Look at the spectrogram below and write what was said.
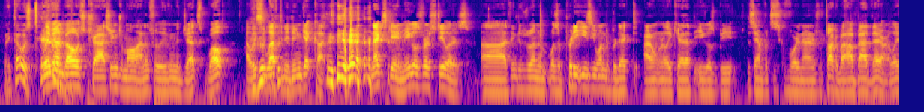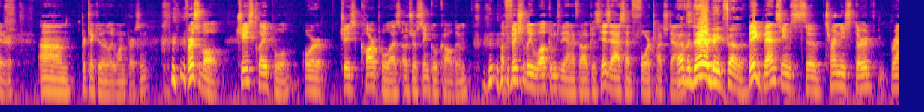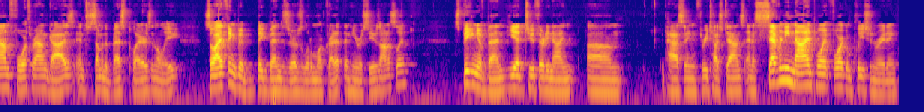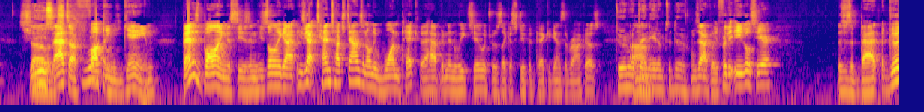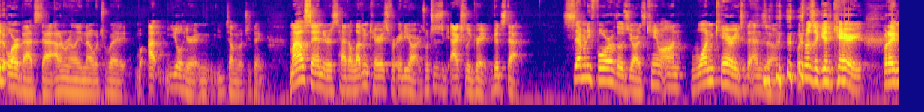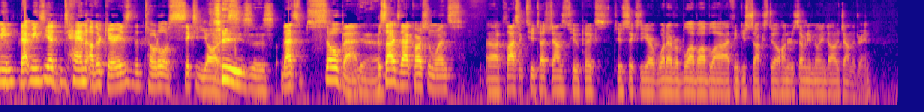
Like that was terrible. Le'Veon Bell was trashing Jamal Adams for leaving the Jets. Well, at least he left and he didn't get cut. yeah. Next game, Eagles versus Steelers. Uh, I think this one was a pretty easy one to predict. I don't really care that the Eagles beat the San Francisco 49ers. We'll talk about how bad they are later, um, particularly one person. First of all, Chase Claypool, or Chase Carpool, as Ocho Cinco called him, officially welcome to the NFL because his ass had four touchdowns. Have a day, big fella. Big Ben seems to turn these third round, fourth round guys into some of the best players in the league. So I think Big Big Ben deserves a little more credit than he receives, honestly. Speaking of Ben, he had 239 um, passing, three touchdowns, and a 79.4 completion rating. So Jesus that's a Christ. fucking game. Ben is balling this season. He's only got he's got 10 touchdowns and only one pick that happened in week 2, which was like a stupid pick against the Broncos. Doing what Um, they need him to do. Exactly. For the Eagles here, this is a bad, a good or a bad stat. I don't really know which way. I, you'll hear it and you tell me what you think. Miles Sanders had 11 carries for 80 yards, which is actually great. Good stat. 74 of those yards came on one carry to the end zone, which was a good carry. But I mean, that means he had 10 other carries, the total of six yards. Jesus. That's so bad. Yeah. Besides that, Carson Wentz, uh, classic two touchdowns, two picks, 260 yard, whatever, blah, blah, blah. I think you suck still. $170 million down the drain.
